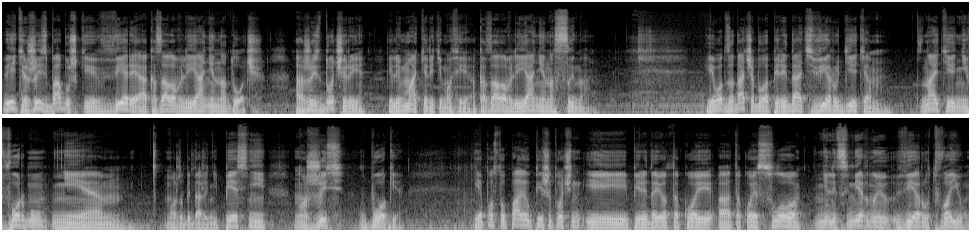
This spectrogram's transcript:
Видите, жизнь бабушки в вере оказала влияние на дочь, а жизнь дочери или матери Тимофея оказала влияние на сына. И вот задача была передать веру детям. Знаете, не форму, не, может быть, даже не песни, но жизнь в Боге. И апостол Павел пишет очень и передает такой, э, такое слово «нелицемерную веру твою».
